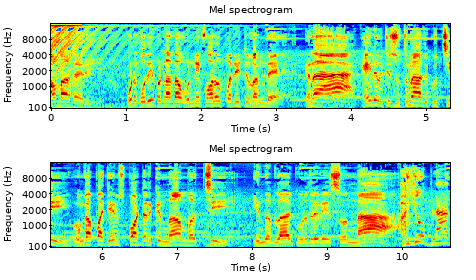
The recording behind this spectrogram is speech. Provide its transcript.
ஆமா ஹாரி உனக்கு உதவி பண்ணலாம் தான் உன்னை ஃபாலோ பண்ணிட்டு வந்தேன். ஏன்னா கையில வச்சு சுத்தினா அது குச்சி உங்க அப்பா ஜேம்ஸ் பாட்டருக்கு நான் மச்சி. இந்த பிளாக் ஒரு தடவை சொன்னா. ஐயோ பிளாக்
